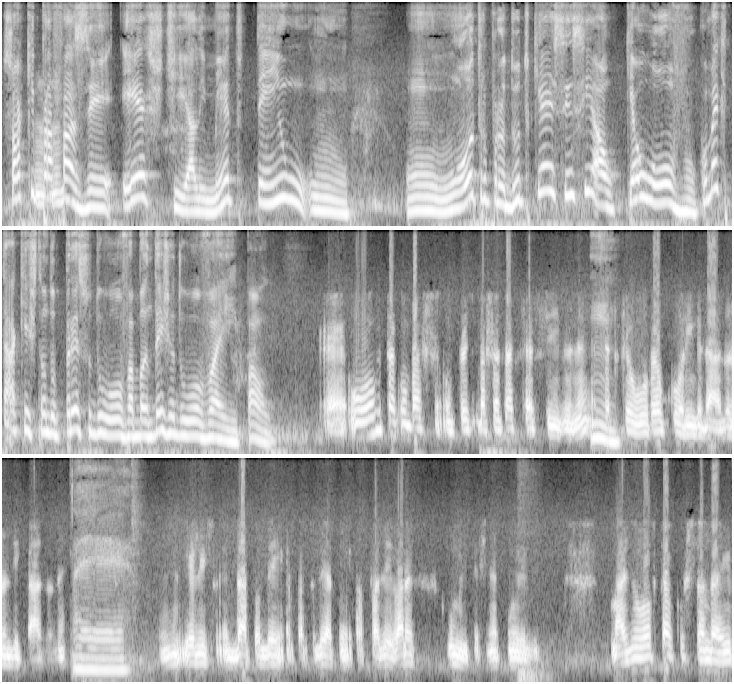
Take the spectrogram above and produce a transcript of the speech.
Só que para fazer este alimento tem um, um, um- um outro produto que é essencial, que é o ovo. Como é que tá a questão do preço do ovo, a bandeja do ovo aí, Paulo? É, o ovo está com bastante, um preço bastante acessível, né? Hum. Até porque o ovo é o coringa da dona de casa, né? É. E ele dá para poder, pra fazer várias comidas, né, com ele. Mas o ovo está custando aí,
